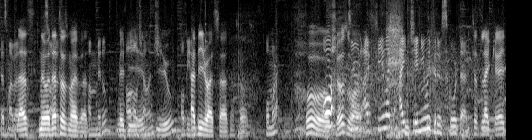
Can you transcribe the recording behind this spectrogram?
that's my bad. That's no, That's that bad. was my bad. I'm middle. Maybe I'll, I'll challenge. you. I'll beat I'll be right side. I thought. One more. Oh, Oh, close dude, one. I feel like I genuinely could have scored that. It was like great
